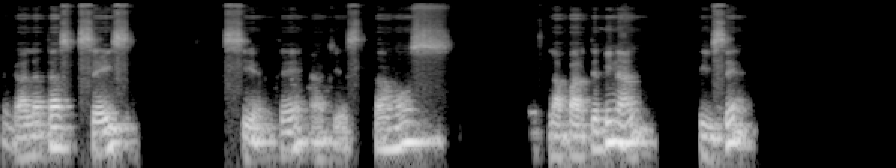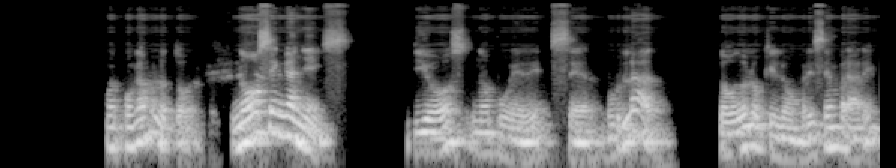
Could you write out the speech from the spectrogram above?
Gálatas 6, 7, aquí estamos. La parte final dice, bueno, pongámoslo todo. No os engañéis. Dios no puede ser burlado. Todo lo que el hombre sembrare,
